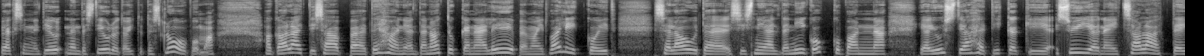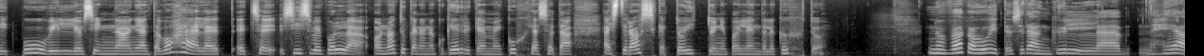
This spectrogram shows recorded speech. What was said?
peaksin neid jõu-, nendest jõulutoitudest loobuma. aga alati saab teha nii-öelda natukene leebemaid valikuid, see laud siis nii-öelda nii kokku panna ja just jah, et ikkagi süüa neid salateid, puuvilju sinna nii-öelda vahele, et, et see siis võib-olla on natukene nagu kergem, ei kuhja seda hästi rasket toitu nii palju endale kõhtu no väga huvitav, seda on küll äh, hea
